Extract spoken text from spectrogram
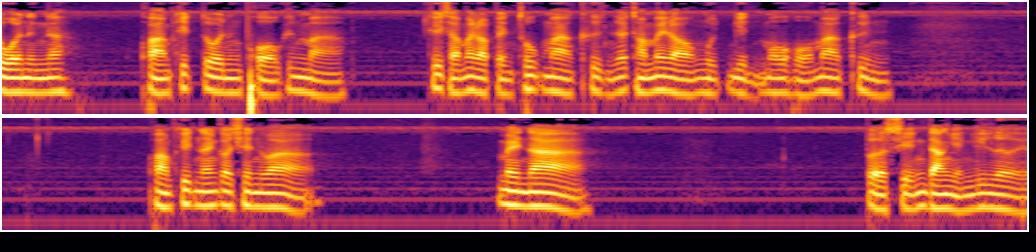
ตัวหนึ่งนะความคิดตัวหนึ่งโผล่ขึ้นมา ที่ทำให้เราเป็นทุกข์มากขึ้น และทำให้เราหงุดหงิดโมโหมากขึ้น ความคิดนั้นก็เช่นว่า ไม่น่า เปิดเสียงดังอย่างนี้เลย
